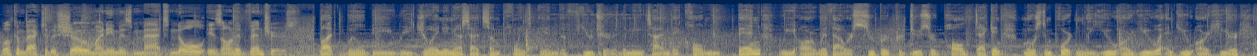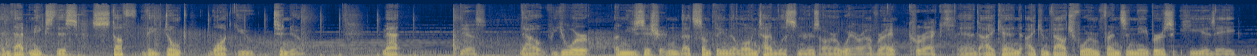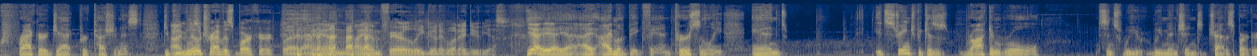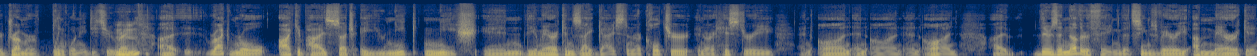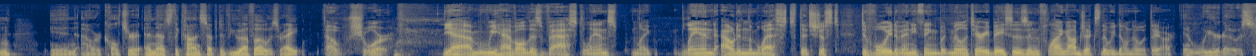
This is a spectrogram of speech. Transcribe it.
Welcome back to the show. My name is Matt. Noel is on adventures. But will be rejoining us at some point in the future. In the meantime, they call me Ben. We are with our super producer, Paul Decant. Most importantly, you are you and you are here, and that makes this stuff they don't want you to know. Matt, Yes. Now you're a musician. That's something that longtime listeners are aware of, right? Correct. and I can I can vouch for him, friends and neighbors. He is a crackerjack percussionist. Do I'm people- no Travis Barker, but I am I am fairly good at what I do. Yes. yeah, yeah, yeah. I, I'm a big fan personally, and it's strange because rock and roll. Since we we mentioned Travis Barker, drummer of Blink 182, right? Uh, rock and roll occupies such a unique niche in the American zeitgeist, in our culture, in our history, and on and on and on. Uh, there's another thing that seems very American in our culture, and that's the concept of UFOs, right? Oh, sure. yeah, I mean, we have all this vast land, like land out in the west that's just devoid of anything but military bases and flying objects that we don't know what they are. And weirdos.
